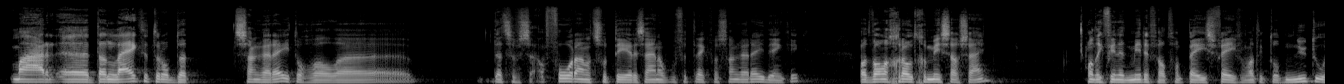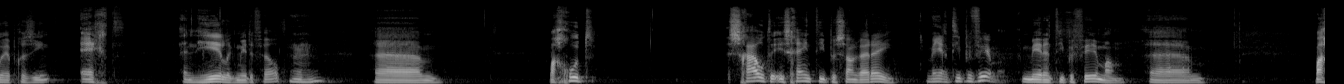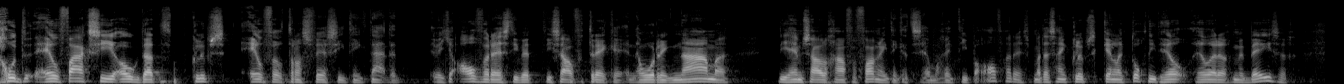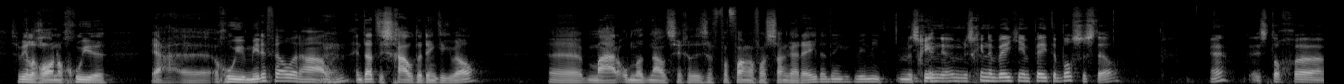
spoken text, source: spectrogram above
Maar eh, dan lijkt het erop dat Sangaré toch wel... dat ze vooraan het sorteren zijn op het vertrek van Sangaré, denk ik. Wat wel een groot gemis zou zijn. Want ik vind het middenveld van PSV, van wat ik tot nu toe heb gezien, echt een heerlijk middenveld. Ehm, maar goed, Schouten is geen type Sangaré. Meer een type Veerman. Meer een type Veerman. Ehm, maar goed, heel vaak zie je ook dat clubs heel veel transfers zien. Ik denk, nou, dat, weet je, Alvarez die, werd, die zou vertrekken. En dan hoor ik namen die hem zouden gaan vervangen. Ik denk, dat is helemaal geen type Alvarez. Maar daar zijn clubs kennelijk toch niet heel, heel erg mee bezig. Ze willen gewoon een goede, ja, eh, een goede middenvelder halen. En dat is Schouten denk ik wel. Eh, maar om dat nou te zeggen, dat is een vervanger van Sangaré, dat denk ik weer niet. Misschien, eh, misschien een beetje in Peter Bossen stijl. Hè? Is toch eh,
